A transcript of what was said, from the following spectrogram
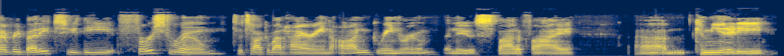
everybody, to the first room to talk about hiring on Greenroom, the new Spotify um, community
